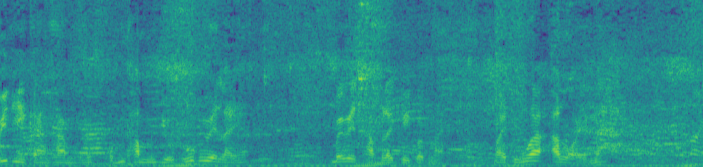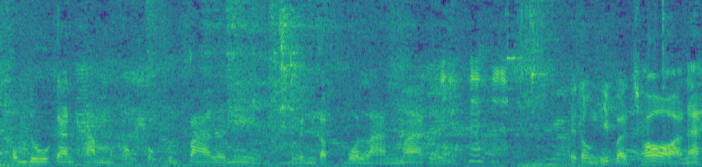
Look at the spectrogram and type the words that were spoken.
วิธีการทำครับผมทำยูทูบไม่เป็นไรนะไม่ไปทำอะไรผิดกฎหมายหมายถึงว่าอร่อยไหม ผมดูการทำของของคุณป้าแล้วนี่เหมือนกับโบราณมากเลยไอ้ตรงที่บะช่อนะ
